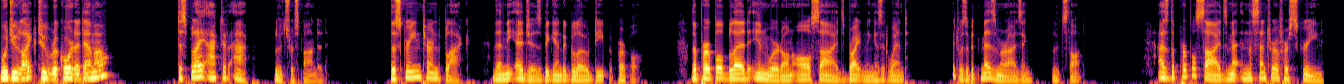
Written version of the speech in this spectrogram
Would you like to record a demo? Display active app, Lutz responded. The screen turned black, then the edges began to glow deep purple. The purple bled inward on all sides, brightening as it went. It was a bit mesmerizing, Lutz thought. As the purple sides met in the center of her screen,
